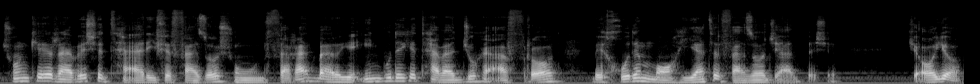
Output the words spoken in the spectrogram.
چون که روش تعریف فضاشون فقط برای این بوده که توجه افراد به خود ماهیت فضا جلب بشه. که آیا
